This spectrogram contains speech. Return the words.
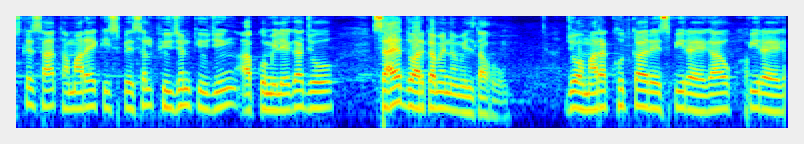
उसके साथ हमारा एक स्पेशल फ्यूजन क्यूजिंग आपको मिलेगा जो शायद द्वारका में न मिलता हो। जो हमारा खुद का रेसिपी रहेगा, वो भी रहेगा।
